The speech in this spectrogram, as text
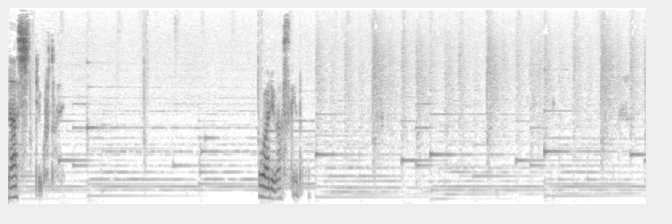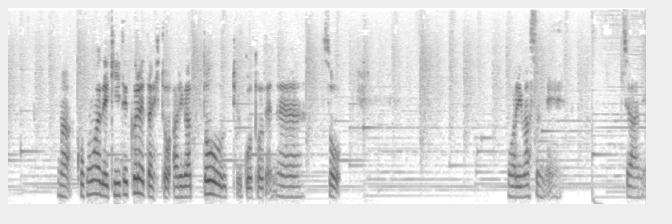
なしっていうことで。終わりますけど。まあ、ここまで聞いてくれた人ありがとうということでね。そう。終わりますね。じゃあね。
